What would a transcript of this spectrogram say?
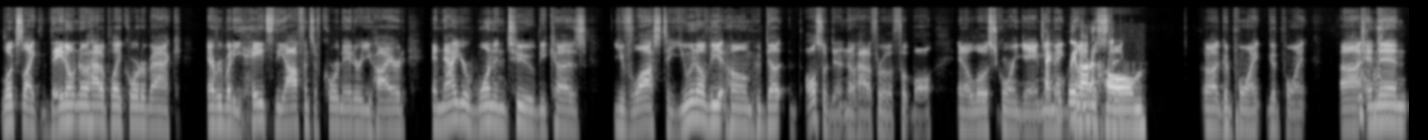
looks like they don't know how to play quarterback. Everybody hates the offensive coordinator you hired. And now you're one and two because you've lost to UNLV at home, who do- also didn't know how to throw the football in a low scoring game. Technically not at home. Uh, good point. Good point. Uh, and then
